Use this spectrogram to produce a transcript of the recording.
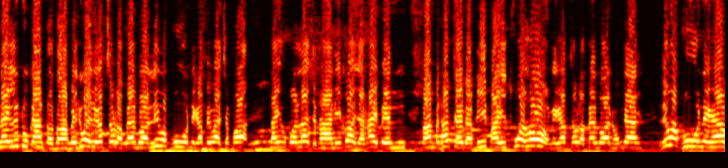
ในฤดูกาลต่อๆไปด้วยนะครับสำหรับแฟนบอลลิเวอร์พูลนะครับไม่ว่าเฉพาะในอุบลราชธานีก็อยากให้เป็นความประทับใจแบบนี้ไปทั่วโลกนะครับสำหรับแฟนบอลหงส์แดงลิเวอร์พูลนะครับ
